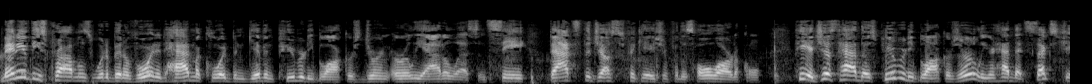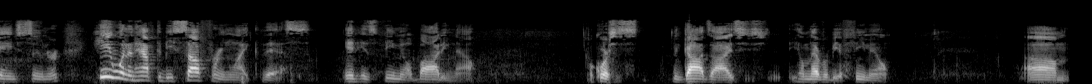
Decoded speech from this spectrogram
Many of these problems would have been avoided had McLeod been given puberty blockers during early adolescence. See, that's the justification for this whole article. If he had just had those puberty blockers earlier and had that sex change sooner, he wouldn't have to be suffering like this in his female body now. Of course, in God's eyes, he'll never be a female. Um,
